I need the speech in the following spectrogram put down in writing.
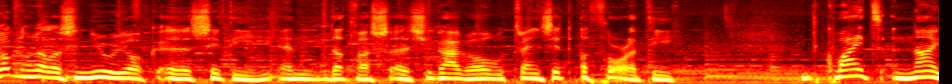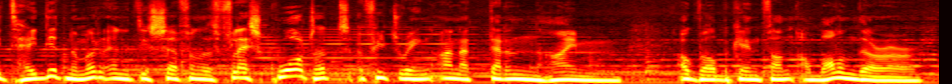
Dus ook nog wel eens in New York eh, City. En dat was eh, Chicago Transit Authority. Quiet Night heet dit nummer. En het is eh, van het Flash Quartet featuring Anna Ternheim. Ook wel bekend van A.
